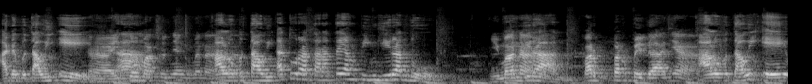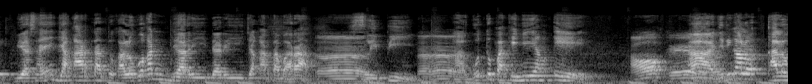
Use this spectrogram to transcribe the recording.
ada Betawi E. Nah, itu maksudnya gimana? Kalau Betawi A tuh rata-rata yang pinggiran tuh. Gimana? pinggiran. Per- perbedaannya. Kalau Betawi E biasanya Jakarta tuh. Kalau gua kan dari dari Jakarta Barat, Ah. Sleepy. Ah. Nah, gua tuh pakainya yang E. Oke. Nah, jadi kalau kalau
